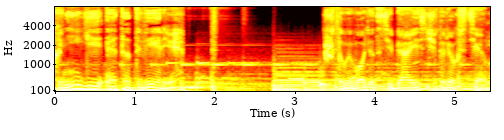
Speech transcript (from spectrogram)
Книги — это двери, что выводят тебя из четырех стен.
